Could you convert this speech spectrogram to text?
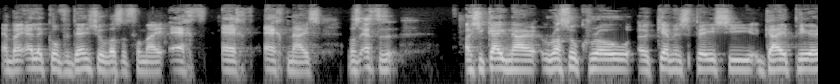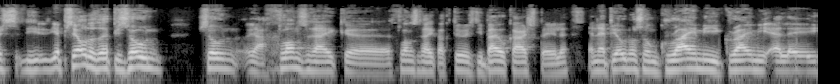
En bij LA Confidential was het voor mij echt, echt, echt nice. Het was echt... Als je kijkt naar Russell Crowe, eh, Kevin Spacey, Guy Pearce. Die, je hebt zelden dan heb je zo'n zo'n ja, glansrijk, eh, glansrijke acteurs die bij elkaar spelen. En dan heb je ook nog zo'n grimy, grimy LA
